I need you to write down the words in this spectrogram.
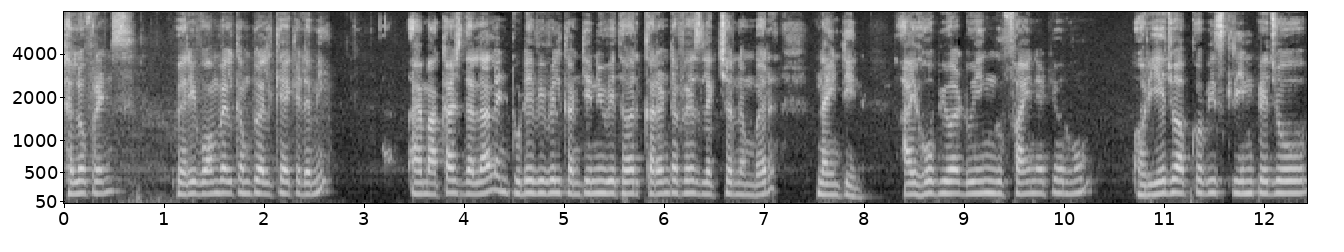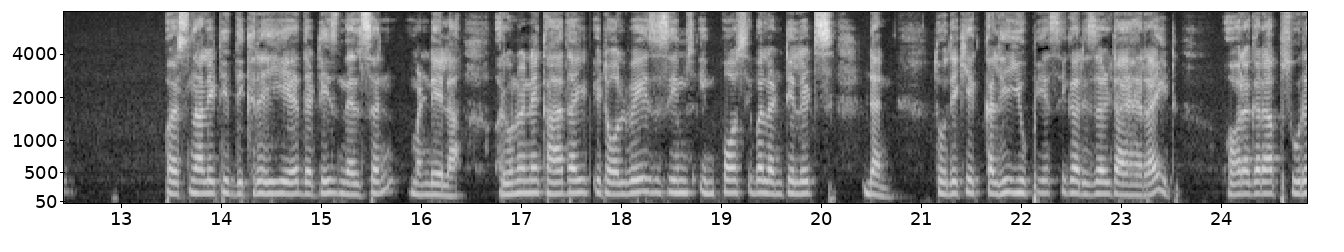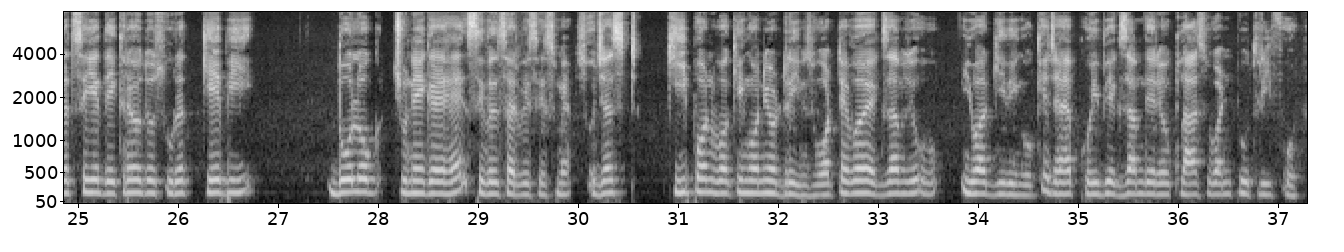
Hello friends, very warm welcome to LK Academy. I am Akash Dalal and today we will continue with our current affairs lecture number 19. I hope you are doing fine at your home. और ये जो आपको अभी screen पे जो personality दिख रही है दैट इज़ नेल्सन मंडेला और उन्होंने कहा था it always seems impossible until it's done तो देखिए कल ही यूपीएससी का रिज़ल्ट आया है राइट और अगर आप सूरत से ये देख रहे हो तो सूरत के भी दो लोग चुने गए हैं सिविल सर्विसेज़ में। So just keep on working on your dreams whatever exam you are giving okay चाहे आप कोई भी एग्ज़ाम दे रहे हो class one two three four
